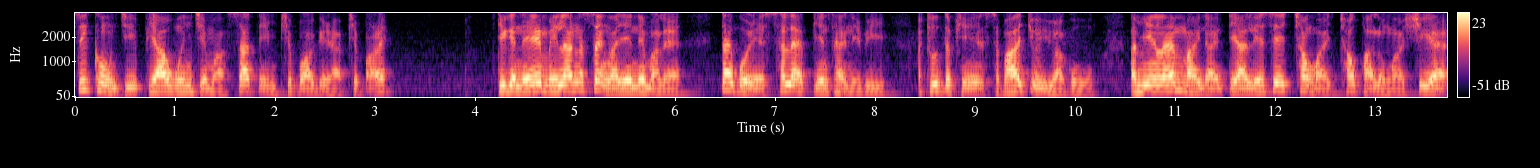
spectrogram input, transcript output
စစ်ခုံကြီးဖျားဝင်းကျင်မှာစတင်ဖြစ်ပွားခဲ့တာဖြစ်ပါတယ်။ဒီကနေ့မေလ25ရက်နေ့မှာလဲတိုက်ပွဲတွေဆက်လက်ပြင်းထန်နေပြီးအထူးသဖြင့်စပားကြွေရွာကိုအမြင်လန်းမိုင်တိုင်146မိုင်6ဖာလုံမှာရှိတဲ့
